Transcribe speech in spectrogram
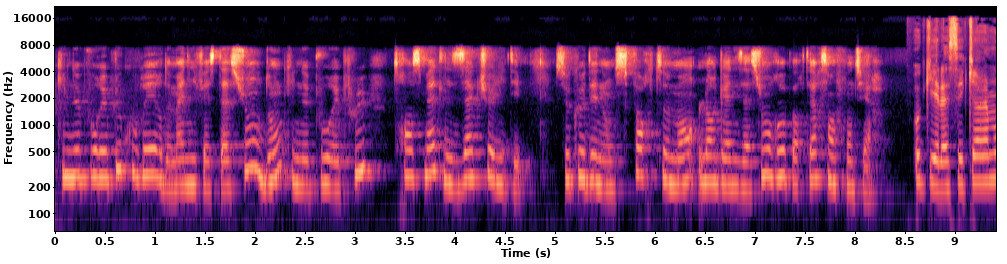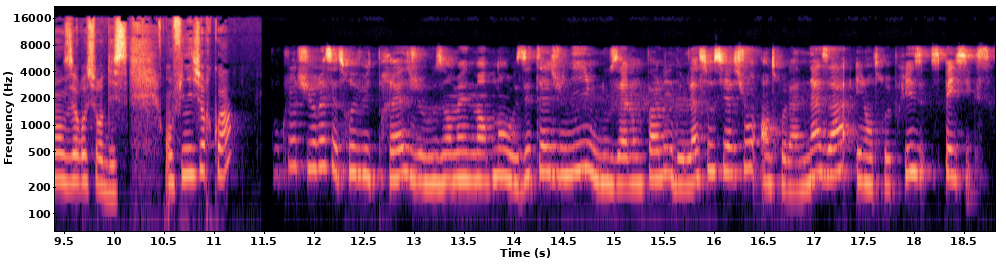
qu'ils ne pourraient plus couvrir de manifestations, donc ils ne pourraient plus transmettre les actualités, ce que dénonce fortement l'organisation Reporters sans frontières. Ok, là c'est carrément 0 sur 10. On finit sur quoi? Pour clôturer cette revue de presse, je vous emmène maintenant aux États-Unis où nous allons parler de l'association entre la NASA et l'entreprise SpaceX.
